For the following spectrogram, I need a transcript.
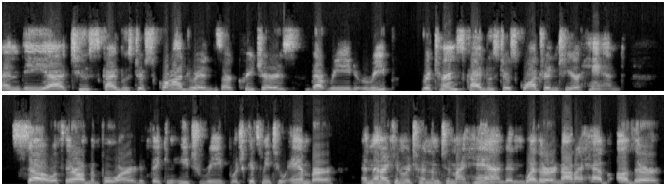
And the uh, two Sky Booster squadrons are creatures that read Reap, return Sky Booster squadron to your hand. So if they're on the board, they can each reap, which gets me to amber, and then I can return them to my hand. And whether or not I have other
